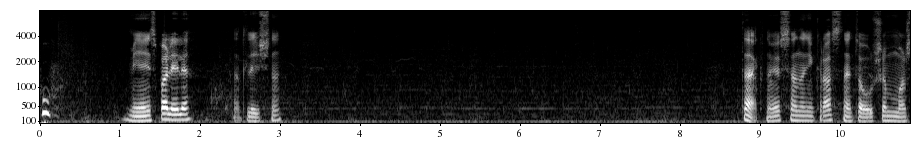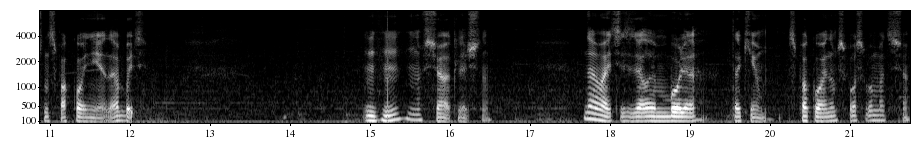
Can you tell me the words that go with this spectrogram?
Фух. Меня не спалили. Отлично. Так, ну если она не красная, то уже можно спокойнее, да, быть? Угу, ну все, отлично. Давайте сделаем более таким спокойным способом это все.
